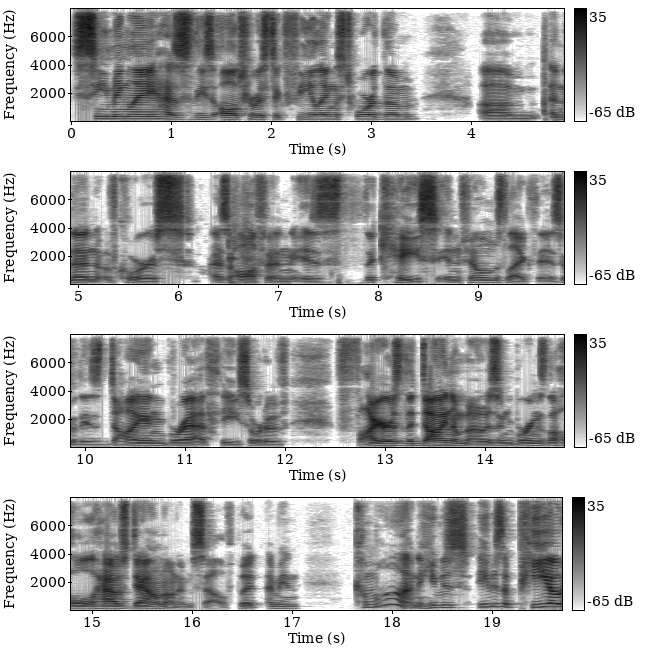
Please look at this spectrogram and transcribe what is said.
seemingly has these altruistic feelings toward them. Um, and then, of course, as often is the case in films like this, with his dying breath, he sort of fires the dynamos and brings the whole house down on himself. But I mean, come on he was he was a pow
